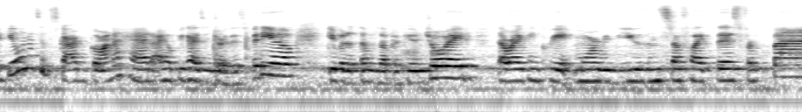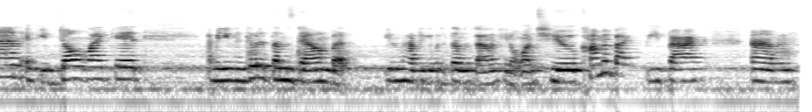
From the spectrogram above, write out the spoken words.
if you want to subscribe, go on ahead. I hope you guys enjoyed this video. Give it a thumbs up if you enjoyed. That way I can create more reviews and stuff like this for fun. If you don't like it, I mean, you can give it a thumbs down, but you don't have to give it a thumbs down if you don't want to. Comment back feedback um,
